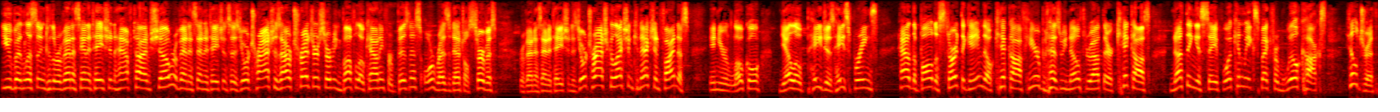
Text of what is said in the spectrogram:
You've been listening to the Ravenna Sanitation halftime show. Ravenna Sanitation says your trash is our treasure, serving Buffalo County for business or residential service. Ravenna Sanitation is your trash collection connection. Find us in your local yellow pages. Hay Springs had the ball to start the game. They'll kick off here, but as we know throughout their kickoffs, nothing is safe. What can we expect from Wilcox Hildreth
